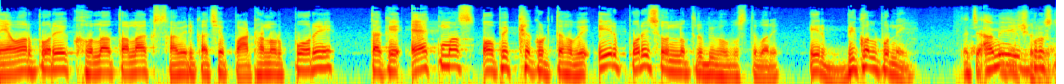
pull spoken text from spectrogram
নেওয়ার পরে খোলা তালাক স্বামীর কাছে পাঠানোর পরে তাকে এক মাস অপেক্ষা করতে হবে। এরপরে সে অন্যত্র বিবাহ বসতে পারে। এর বিকল্প নেই। আচ্ছা আমি প্রশ্ন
